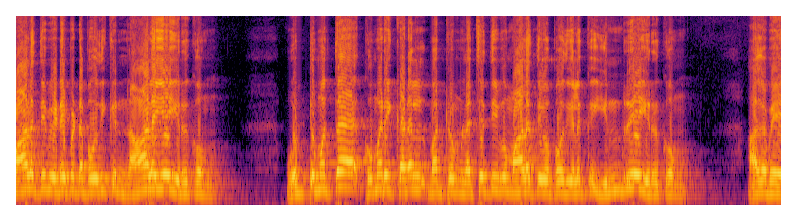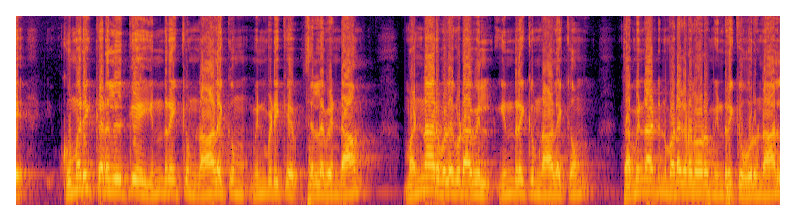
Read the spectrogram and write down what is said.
மாலத்தீவு இடைப்பட்ட பகுதிக்கு நாளையே இருக்கும். ஒட்டுமொத்த குமரி கடல் மற்றும் லட்சத்தீவு மாலத்தீவு பகுதிகளுக்கு இன்றே இருக்கும். ஆகவே குமரிக்கடலுக்கு இன்றைக்கும் நாளைக்கும் மின்பிடிக்க செல்ல வேண்டாம். மன்னார் வளைகுடாவில் இன்றைக்கும் நாளைக்கும் தமிழ்நாட்டின் வடகடலோரம் இன்றைக்கு ஒரு நாள்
